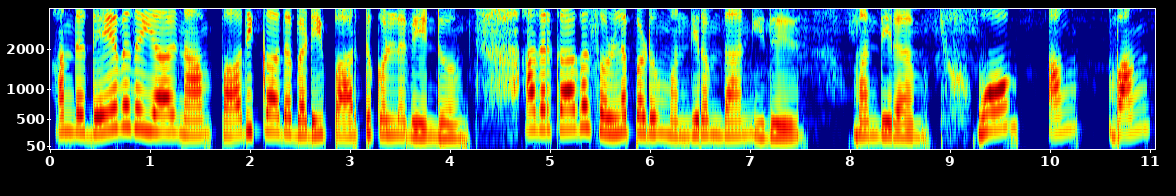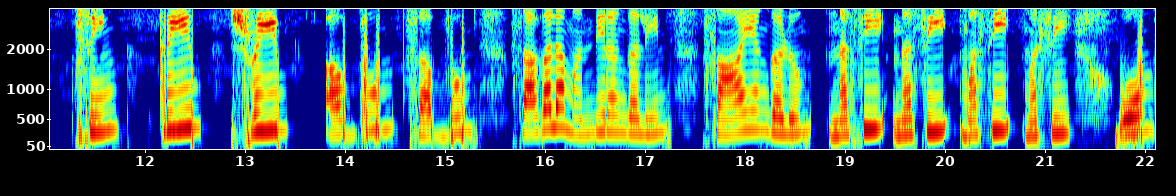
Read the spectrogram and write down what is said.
அந்த தேவதையால் நாம் பாதிக்காதபடி பார்த்து கொள்ள வேண்டும். அதற்காக சொல்லப்படும் மந்திரம்தான் இது. மந்திரம். ஓம் அங் வங் சிங் க்ரீம் ஸ்ரீம் அவ்வும் சவ்வும் சகல மந்திரங்களின் சாயங்களும் நசி நசி மசி மசி ஓம்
